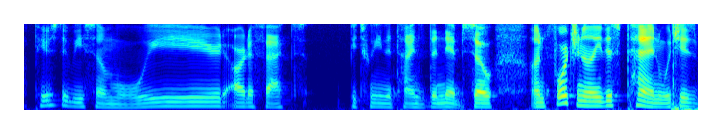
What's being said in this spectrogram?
appears to be some weird artifacts between the tines of the nib. So, unfortunately, this pen, which is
